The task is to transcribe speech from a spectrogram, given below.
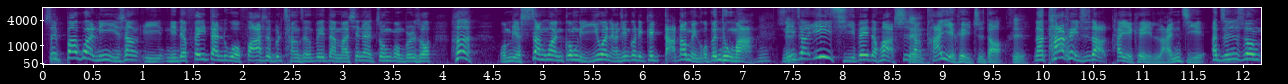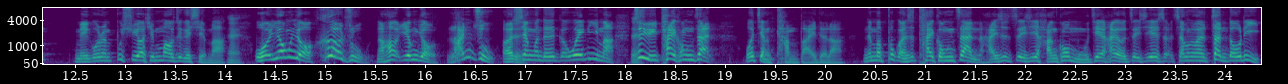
所以包括你以上以你的飞弹如果发射，不是长城飞弹吗？现在中共不是说，哼，我们有上万公里、一万两千公里可以打到美国本土嘛？你只要一起飞的话，事实上他也可以知道。是，那他可以知道，他也可以拦截。啊，只是说美国人不需要去冒这个险嘛？我拥有吓阻，然后拥有拦主，呃，相关的这个威力嘛。至于太空战，我讲坦白的啦。那么不管是太空站，还是这些航空母舰，还有这些相关的战斗力，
